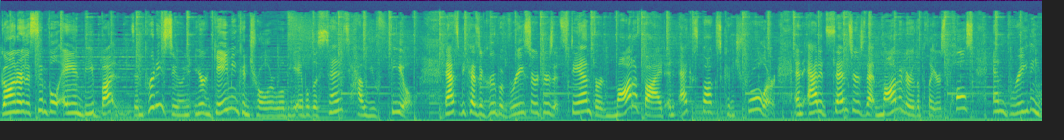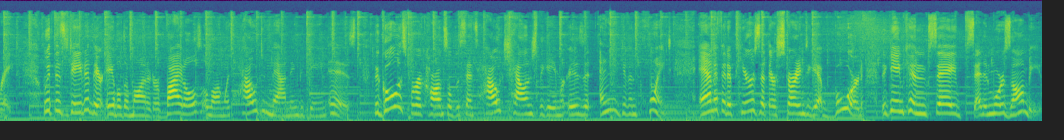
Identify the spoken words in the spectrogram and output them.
Gone are the simple A and B buttons, and pretty soon, your gaming controller will be able to sense how you feel. That's because a group of researchers at Stanford modified an Xbox controller and added sensors that monitor the player's pulse and breathing rate. With this data, they're able to monitor vitals along with how demanding the game is. The goal is for a console to sense how challenged the gamer is at any given point. And if it appears that they're starting to get bored, the game can, say, send in more zombies.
